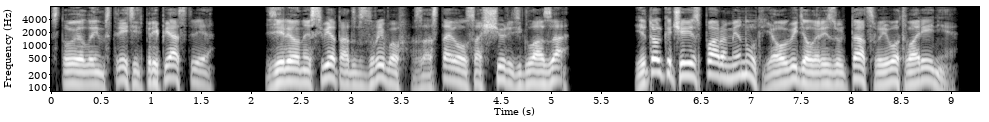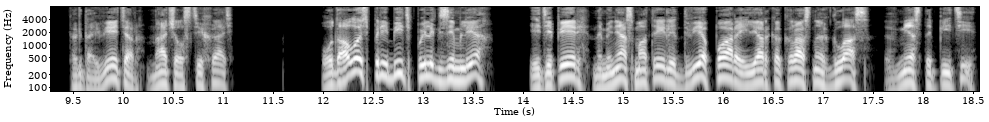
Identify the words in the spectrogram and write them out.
стоило им встретить препятствие. Зеленый свет от взрывов заставил сощурить глаза. И только через пару минут я увидел результат своего творения, когда ветер начал стихать. Удалось прибить пыль к земле, и теперь на меня смотрели две пары ярко-красных глаз вместо пяти.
